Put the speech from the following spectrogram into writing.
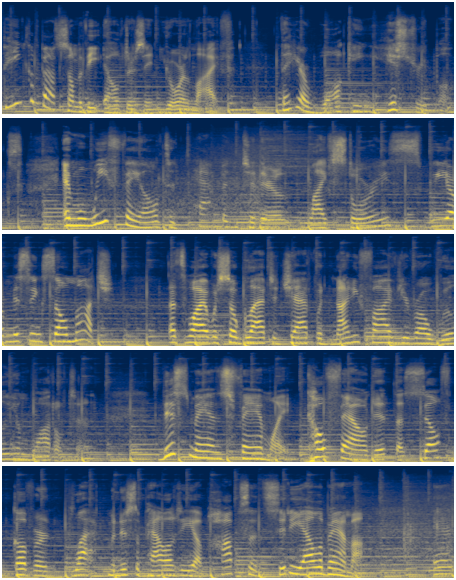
Think about some of the elders in your life. They are walking history books. And when we fail to tap into their life stories, we are missing so much. That's why we're so glad to chat with 95 year old William Waddleton. This man's family co founded the self governed black municipality of Hobson City, Alabama. And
